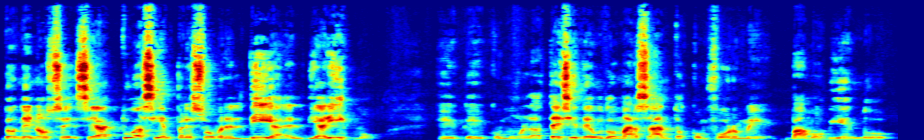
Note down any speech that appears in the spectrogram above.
donde no se, se actúa siempre sobre el día, el diarismo, eh, como la tesis de Eudomar Santos, conforme vamos viendo,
